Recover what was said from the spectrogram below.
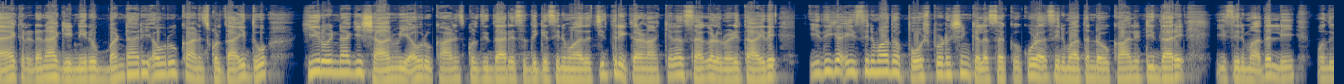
ನಾಯಕ ನಟನಾಗಿ ನಿರೂಪ್ ಭಂಡಾರಿ ಅವರು ಕಾಣಿಸ್ಕೊಳ್ತಾ ಇದ್ದು, ಹೀರೋಯಿನ್ ಆಗಿ ಶಾನ್ವಿ ಅವರು ಕಾಣಿಸ್ಕೊಳ್ತಿದ್ದಾರೆ. ಸದ್ಯಕ್ಕೆ ಸಿನಿಮಾದ ಚಿತ್ರೀಕರಣ ಕೆಲಸಗಳು ನಡೀತಾ ಇದೆ. ಇದೀಗ ಈ ಸಿನಿಮಾದ ಪೋಸ್ಟ್ ಪ್ರೊಡಕ್ಷನ್ ಕೆಲಸಕ್ಕೂ ಕೂಡ ಸಿನಿಮಾ ತಂಡವು ಕಾಲಿಟ್ಟಿದ್ದಾರೆ. ಈ ಸಿನಿಮಾದಲ್ಲಿ ಒಂದು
